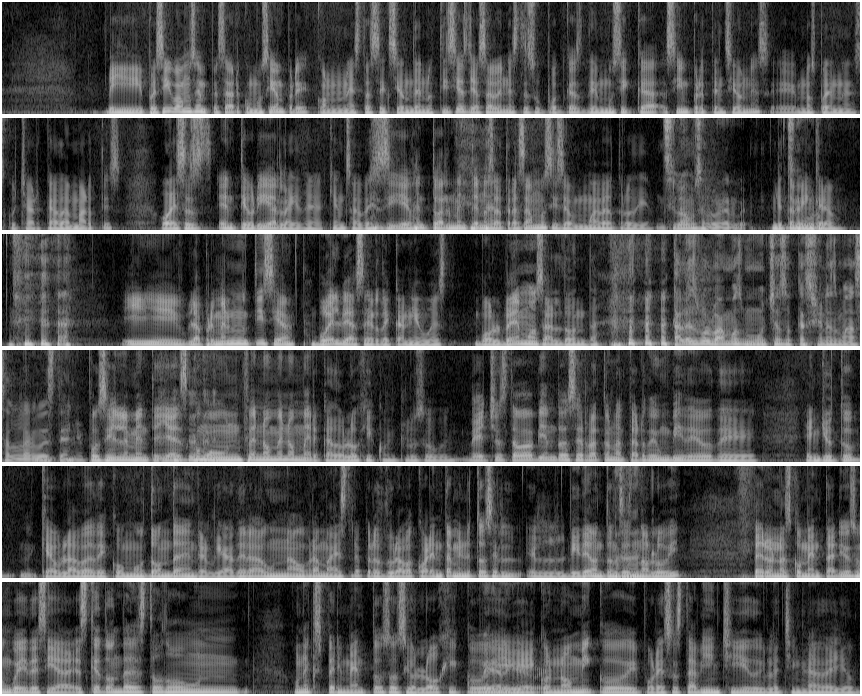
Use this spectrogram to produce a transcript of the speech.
Y pues sí, vamos a empezar como siempre con esta sección de noticias. Ya saben, este es su podcast de música sin pretensiones. Eh, nos pueden escuchar cada martes. O esa es en teoría la idea. Quién sabe si eventualmente nos atrasamos y se mueve a otro día. Sí lo vamos a lograr, güey. Yo también Seguro. creo. y la primera noticia vuelve a ser de Kanye West. Volvemos al Donda. Tal vez volvamos muchas ocasiones más a lo largo de este año. Posiblemente, ya es como un fenómeno mercadológico incluso, güey. De hecho, estaba viendo hace rato en la tarde un video de en YouTube que hablaba de cómo Donda en realidad era una obra maestra, pero duraba 40 minutos el, el video, entonces Ajá. no lo vi. Pero en los comentarios un güey decía, es que Donda es todo un, un experimento sociológico Verga, y güey. económico y por eso está bien chido y la chingada y yo.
